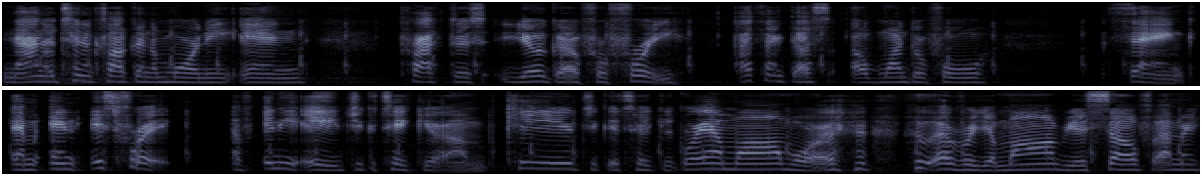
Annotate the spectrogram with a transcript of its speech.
nine or ten o'clock in the morning and practice yoga for free. I think that's a wonderful thing, and and it's for of any age. You could take your um kids, you could take your grandmom or whoever, your mom, yourself. I mean,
